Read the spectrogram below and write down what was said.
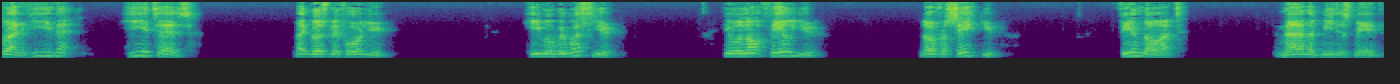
1 He that He it is that goes before you. He will be with you. He will not fail you, nor forsake you. Fear not, neither be dismayed.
